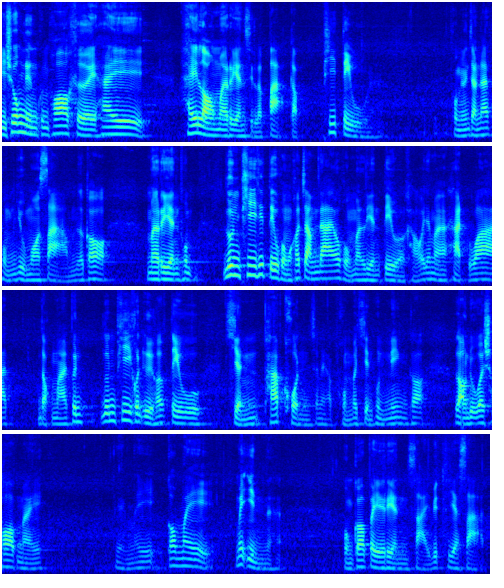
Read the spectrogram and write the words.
มีช่วงหนึ่งคุณพ่อเคยให้ให้ลองมาเรียนศิลปะกับพี่ติวนะผมยังจำได้ผมอยู่ม .3 แล้วก็มาเรียนผมรุ่นพี่ที่ติวผมเขาจำได้ว่าผมมาเรียนติวกับเขาจะมาหัดวาดดอกไม้เพื่อนรุ่นพี่คนอื่นเขาติวเขียนภาพคนใช่ไหมครับผมมาเขียนหุ่นนิ่งก็ลองดูว่าชอบไหมไม่ก็ไม่ไม่อินนะฮะ ผมก็ไปเรียนสายวิทยาศาสตร์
